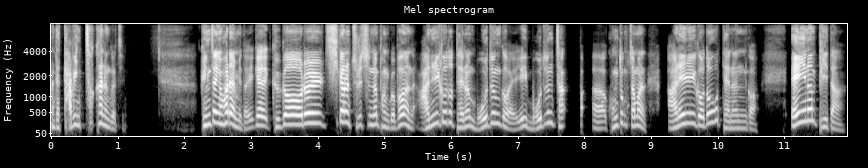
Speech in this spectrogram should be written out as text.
근데 답인 척하는 거지. 굉장히 화려합니다. 이게 그거를 시간을 줄일 수 있는 방법은 안 읽어도 되는 모든 거예요. 이 모든 자, 어, 공통점은 안 읽어도 되는 거. A는 B다.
